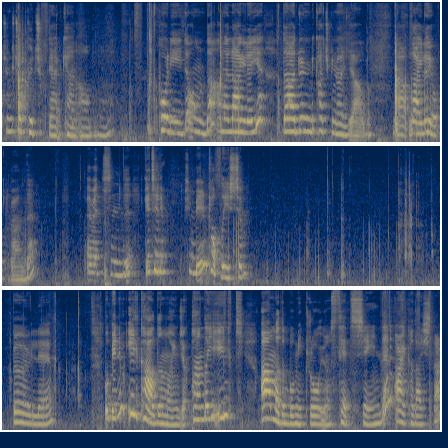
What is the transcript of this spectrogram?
Çünkü çok küçükken aldım onu. Poli'yi de onu da ama Layla'yı daha dün birkaç gün önce aldım. Daha Layla yoktu bende. Evet şimdi geçelim. Şimdi benim toplayışım. Böyle. Bu benim ilk aldığım oyuncak. Panda'yı ilk almadım bu mikro oyun set şeyinde arkadaşlar.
